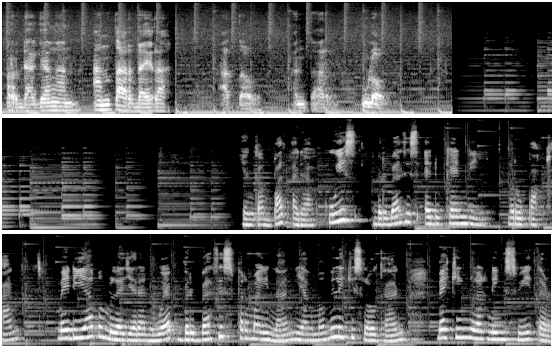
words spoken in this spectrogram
perdagangan antar daerah atau antar pulau. Yang keempat ada kuis berbasis EduCandy, merupakan media pembelajaran web berbasis permainan yang memiliki slogan Making Learning Sweeter.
